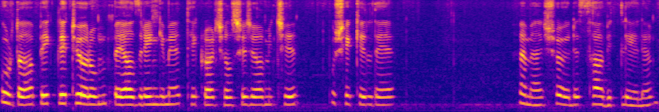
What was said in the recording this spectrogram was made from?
Burada bekletiyorum beyaz rengimi tekrar çalışacağım için. Bu şekilde hemen şöyle sabitleyelim.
